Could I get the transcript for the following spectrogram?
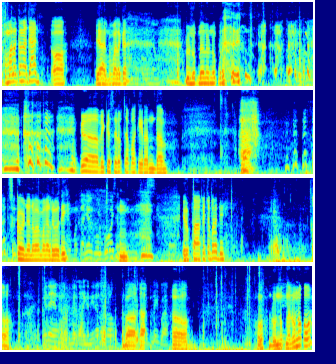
pumalag ka nga dyan. Oh. Yan, pumalag ka. Lunok na lunok, bro. Grabe ka sarap sa pakiramdam. Ha! Score na naman mga lodi. Hmm. Air packet siya brad eh. Oh, Yan na yung mga sa akin kanina. Baka. Oo. Oh, lunok na lunok oh.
